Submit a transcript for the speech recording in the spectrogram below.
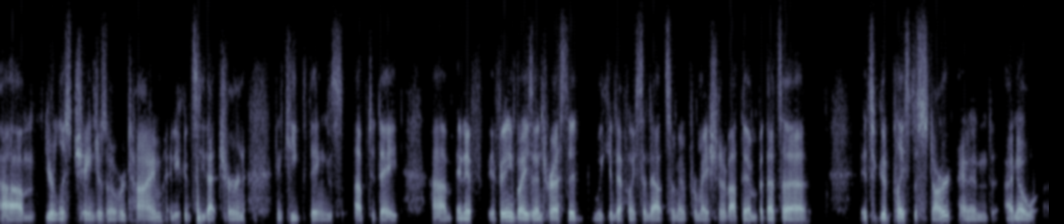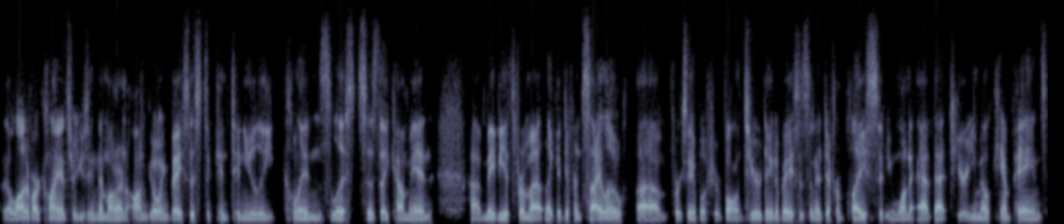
um, your list changes over time and you can see that churn and keep things up to date. Um, and if, if anybody's interested, we can definitely send out some information about them, but that's a, it's a good place to start. And I know a lot of our clients are using them on an ongoing basis to continually cleanse lists as they come in. Uh, maybe it's from a, like a different silo. Um, for example, if your volunteer database is in a different place and you want to add that to your email campaigns,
